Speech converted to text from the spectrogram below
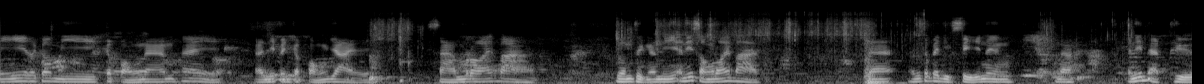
นี้ แล้วก็มีกระป๋องน้ำให้ อันนี้เป็นกระป๋องใหญ่ 300 บาท รวมถึงอันนี้ อันนี้ 200 บาทนะอันนี้ก็เป็นอีกสีหนึ่งนะ อันนี้แบบถือ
